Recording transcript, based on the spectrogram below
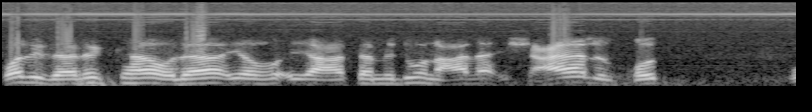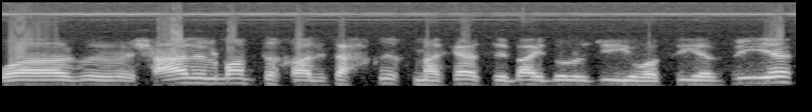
ولذلك هؤلاء يعتمدون على إشعال القدس وإشعال المنطقة لتحقيق مكاسب أيديولوجية وسياسية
